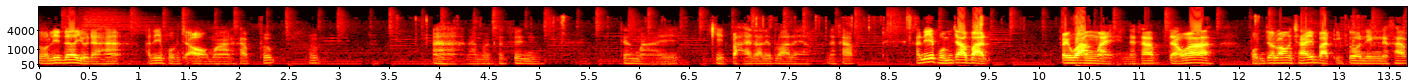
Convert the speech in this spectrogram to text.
ตัว leader อยู่นะฮะ อันนี้ผมจะออกมานะครับปึ๊บปึ๊บอ่านะมันก็ขึ้นเครื่องหมายขีดปลายเราเรียบร้อยแล้วนะครับ คราวนี้ผมจะเอาบัตร ไปวางใหม่นะครับ แต่ว่าผมจะลองใช้บัตรอีกตัวหนึ่งนะครับ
